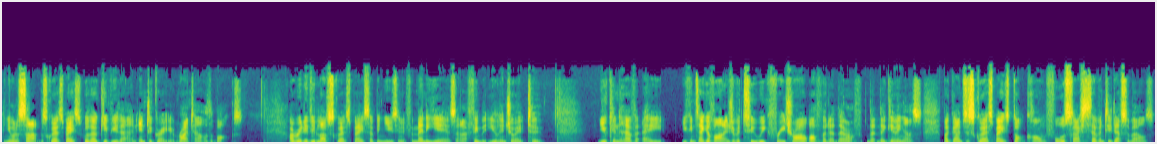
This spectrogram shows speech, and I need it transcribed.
and you want to sign up with Squarespace, well, they'll give you that and integrate it right out of the box. I really do love Squarespace. I've been using it for many years, and I think that you'll enjoy it too. You can have a you can take advantage of a two week free trial offer that they're off, that they're giving us by going to squarespace.com forward slash 70 decibels.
